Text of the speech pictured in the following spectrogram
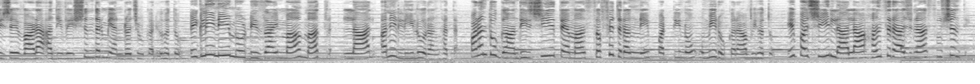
વિજયવાડા અધિવેશન દરમિયાન રજૂ કર્યો હતો. પિંગલીની મૂળ ડિઝાઇનમાં માત્ર લાલ અને લીલો રંગ હતા. પરંતુ ગાંધીજીએ તેમાં સફેદ રંગની પટ્ટીનો ઉમેરો કરાવ્યો હતો. એ પછી લાલા હંસરાજના સૂચનથી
